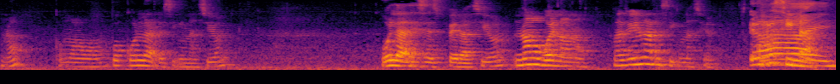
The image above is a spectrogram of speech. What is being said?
¿no? Como un poco la resignación o la desesperación. No, bueno, no, más bien la resignación. Es resina. Ay,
